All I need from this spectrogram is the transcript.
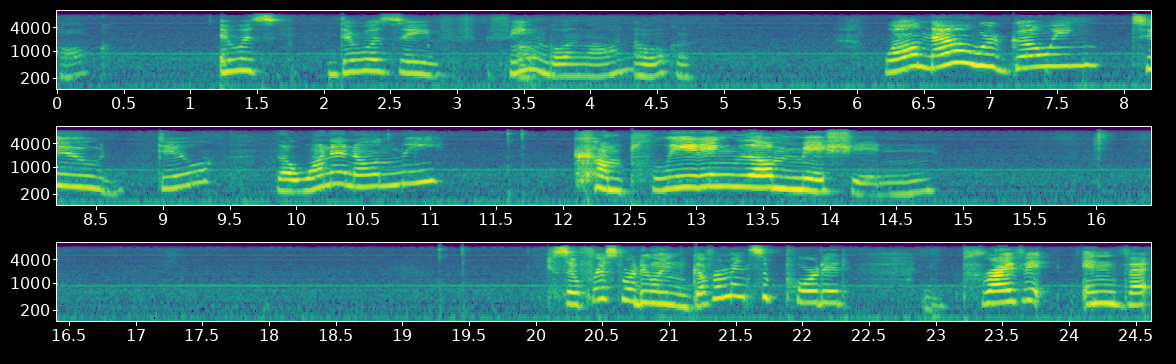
Talk? It was there was a thing Oh. going on. Oh, okay. Well, now we're going to do the one and only completing the mission. So first we're doing government supported private inve-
